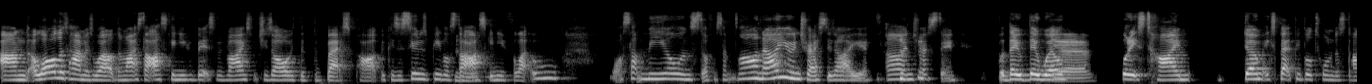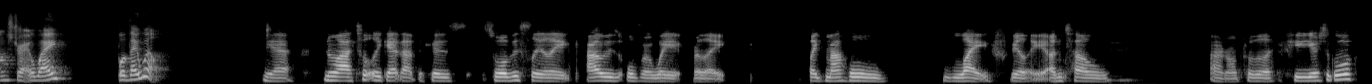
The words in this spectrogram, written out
And a lot of the time as well, they might start asking you for bits of advice, which is always the, the best part because as soon as people start mm-hmm. asking you for like, oh, what's that meal and stuff, it's like, oh, now you're interested, are you? Oh, interesting. but they they will. Yeah. But it's time. Don't expect people to understand straight away, but they will. Yeah. No, I totally get that because so obviously like I was overweight for like like my whole life really until mm-hmm. I don't know, probably like a few years ago.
